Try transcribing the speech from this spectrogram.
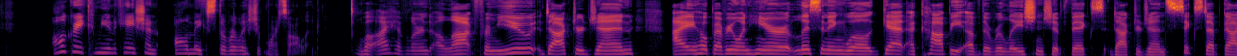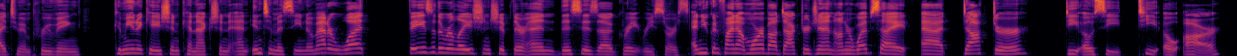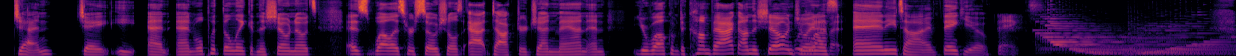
All great communication all makes the relationship more solid. Well, I have learned a lot from you, Dr. Jenn. I hope everyone here listening will get a copy of the Relationship Fix, Dr. Jenn's six step guide to improving communication, connection, and intimacy, no matter what phase of the relationship they're in. This is a great resource. And you can find out more about Dr. Jenn on her website at Dr. D O C T O R, Jenn. J E N N. We'll put the link in the show notes as well as her socials at Dr. Jenn Mann. And you're welcome to come back on the show and join us it. anytime. Thank you. Thanks.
